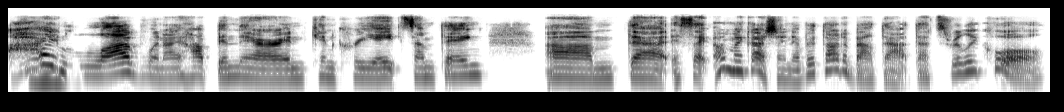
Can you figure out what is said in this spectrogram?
I mm. love when I hop in there and can create something um, that it's like, oh my gosh, I never thought about that. That's really cool.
